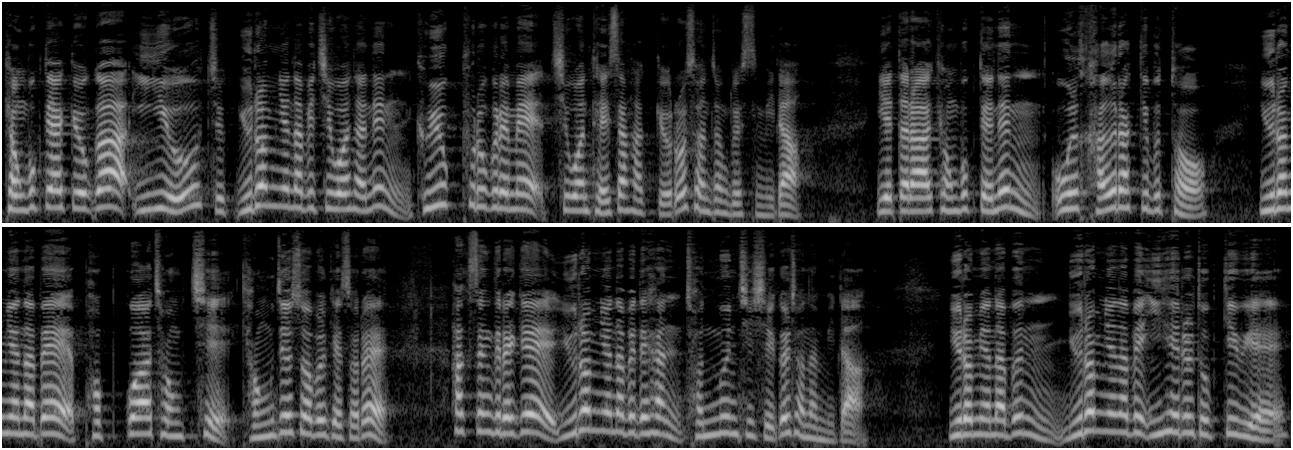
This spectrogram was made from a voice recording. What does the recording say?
경북대학교가 EU, 즉 유럽연합이 지원하는 교육 프로그램의 지원 대상 학교로 선정됐습니다. 이에 따라 경북대는 올 가을 학기부터 유럽연합의 법과 정치, 경제 수업을 개설해 학생들에게 유럽연합에 대한 전문 지식을 전합니다. 유럽연합은 유럽연합의 이해를 돕기 위해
